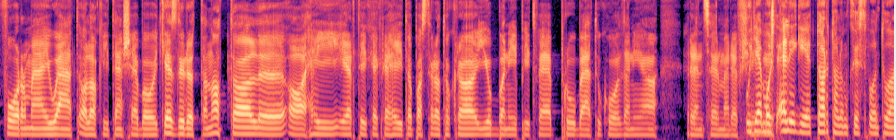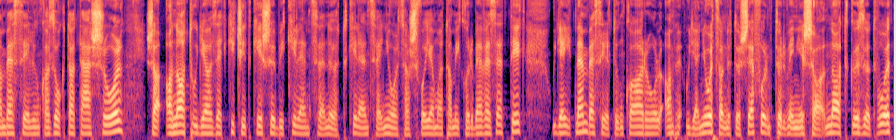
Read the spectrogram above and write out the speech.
formájú átalakításába, hogy kezdődött a nattal, a helyi értékekre, helyi tapasztalatokra jobban építve próbáltuk oldani a rendszermerevségét. Ugye most eléggé tartalomközpontúan beszélünk az oktatásról, és a, a NAT ugye az egy kicsit későbbi 95-98-as folyamat, amikor bevezették. Ugye itt nem beszéltünk arról, ami, ugye a 85-ös reformtörvény és a NAT között volt,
